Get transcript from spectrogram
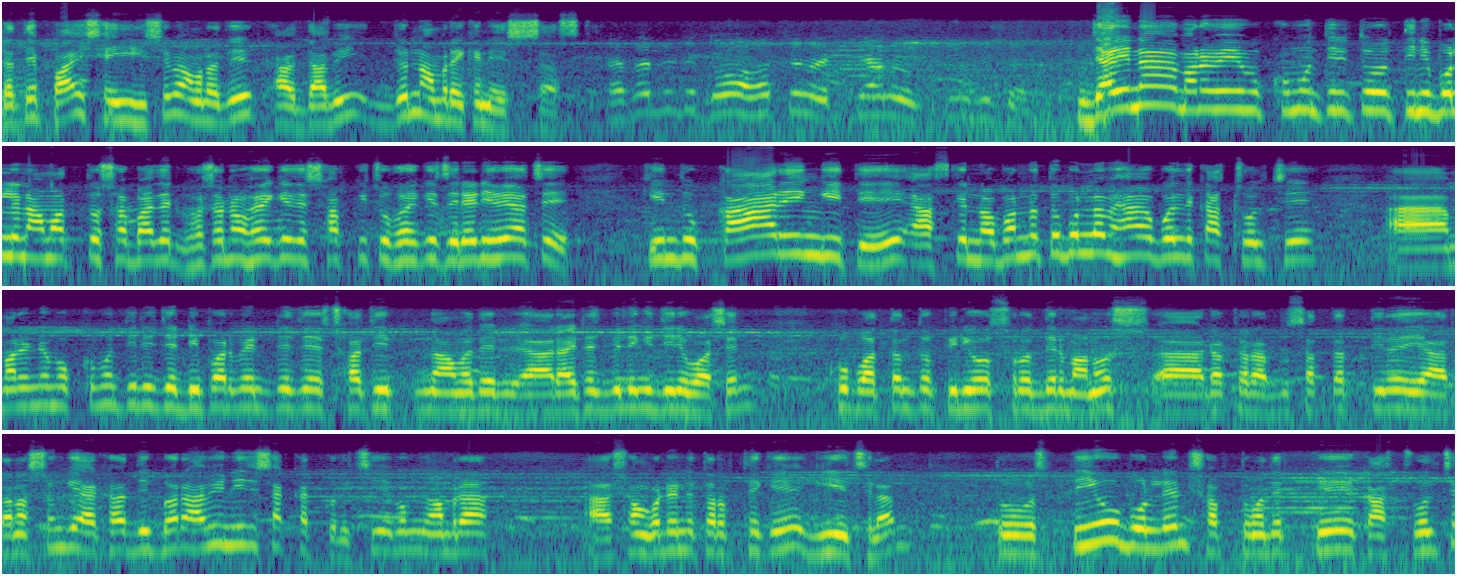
যাতে পায় সেই হিসেবে আমাদের দাবির জন্য আমরা এখানে এসেছি আজকে। জানি না মাননীয় মুখ্যমন্ত্রী তো তিনি বললেন আমার তো সব বাজেট ঘোষণা হয়ে গেছে সব কিছু হয়ে গেছে রেডি হয়ে আছে। কিন্তু কার ইঙ্গিতে আজকে নবান্ন তো বললাম হ্যাঁ বলতে কাজ চলছে। মাননীয় মুখ্যমন্ত্রী যে ডিপার্টমেন্টে যে সচিব আমাদের রাইটার্স বিল্ডিংয়ে যিনি বসেন খুব অত্যন্ত প্রিয় শ্রদ্ধের মানুষ ডক্টর আব্দুল সাত্তার তিনি তার সঙ্গে একাধিকবার আমি নিজে সাক্ষাৎ করেছি এবং আমরা সংগঠনের তরফ থেকে গিয়েছিলাম। তো তিনিও বললেন সব তোমাদেরকে কাজ চলছে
